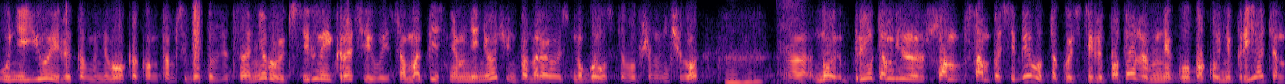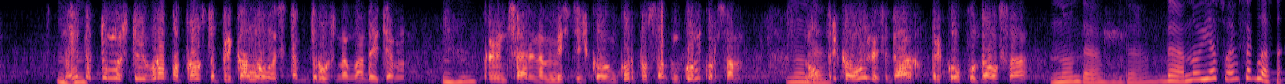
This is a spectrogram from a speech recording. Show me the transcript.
у нее или там у него, как он там себя позиционирует, сильный и красивый. Сама песня мне не очень понравилась, но голос-то, в общем, ничего. А, Но при этом э, сам, сам по себе вот такой стиль эпатажа мне глубоко неприятен. Но я Мгм. так думаю, что Европа просто прикололась так дружно над этим Мгм. провинциальным местечковым корпусом, конкурсом. Ну, Ну, да. прикололись, да, прикол удался. Ну да, да, да. Ну, я с вами согласна.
